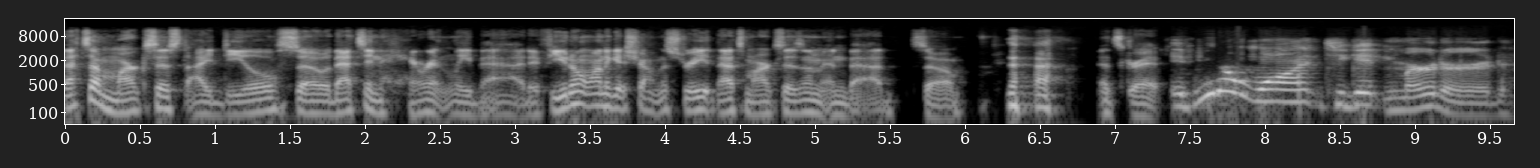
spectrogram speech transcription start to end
that's a Marxist ideal, so that's inherently bad. If you don't want to get shot in the street, that's Marxism and bad. So that's great. If you don't want to get murdered,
